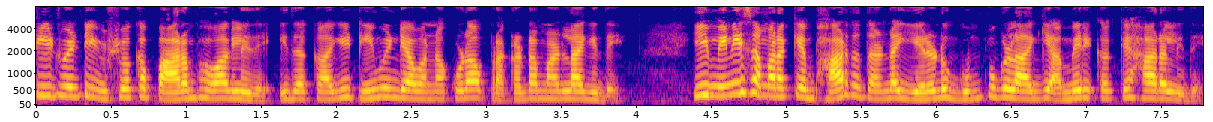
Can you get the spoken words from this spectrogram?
ಟಿ ಟ್ವೆಂಟಿ ವಿಶ್ವಕಪ್ ಆರಂಭವಾಗಲಿದೆ. ಇದಕ್ಕಾಗಿ ಟೀಂ ಇಂಡಿಯಾವನ್ನು ಕೂಡ ಪ್ರಕಟ ಮಾಡಲಾಗಿದೆ. ಈ ಮಿನಿ ಸಮರಕ್ಕೆ ಭಾರತ ತಂಡ ಎರಡು ಗುಂಪುಗಳಾಗಿ ಅಮೆರಿಕಕ್ಕೆ ಹಾರಲಿದೆ.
